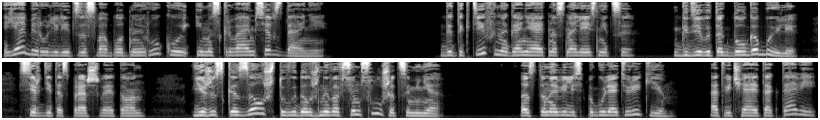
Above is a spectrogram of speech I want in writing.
я беру Лилит за свободную руку, и мы скрываемся в здании. Детектив нагоняет нас на лестнице. «Где вы так долго были?» — сердито спрашивает он. «Я же сказал, что вы должны во всем слушаться меня». «Остановились погулять у реки», — отвечает Октавий,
